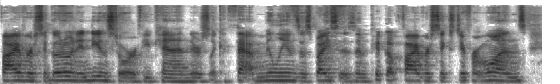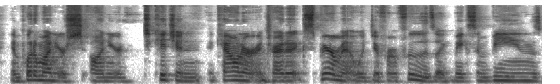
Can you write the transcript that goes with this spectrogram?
five or so go to an indian store if you can. There's like that millions of spices and pick up five or six different ones and put them on your on your kitchen counter and try to experiment with different foods like make some beans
